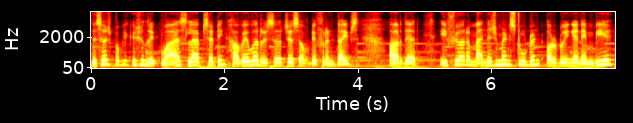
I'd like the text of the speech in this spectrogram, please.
research publication requires lab setting. However, researches of different types are there. If you are a management student or doing an MBA,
